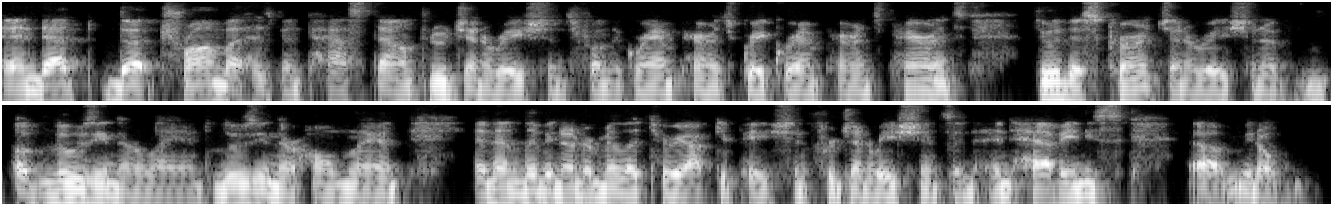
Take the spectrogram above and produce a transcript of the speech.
And that that trauma has been passed down through generations from the grandparents, great grandparents, parents, through this current generation of of losing their land, losing their homeland, and then living under military occupation for generations, and and having these, um, you know, uh,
